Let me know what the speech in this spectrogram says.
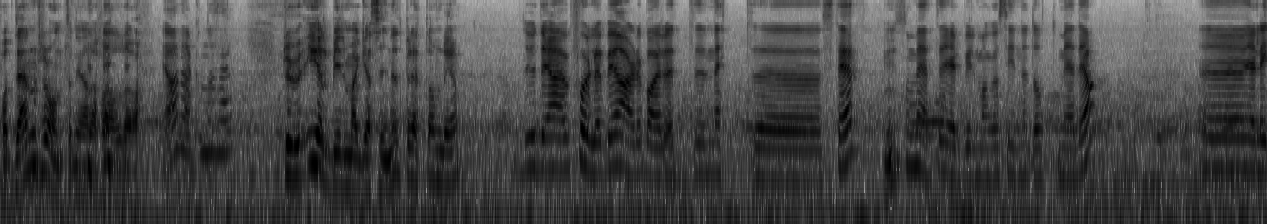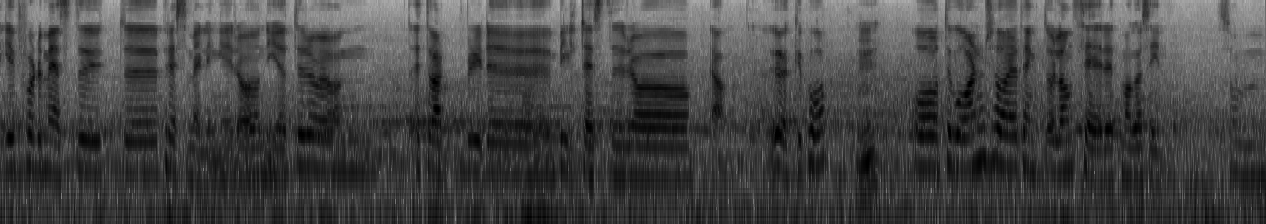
på den fronten i alla fall då. ja, det kan du säga. Du, Elbilmagasinet, berätta om det. Du, det är, foreløpig er det bare et nettsted Mm. som heter elbilmagasinet.media. Eh, Jeg legger for det meste ut eh, pressemeldinger og nyheter, og etter hvert blir det biltester og ja, øker på. Mm. Og til våren så har jeg tenkt å lansere et magasin. Som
